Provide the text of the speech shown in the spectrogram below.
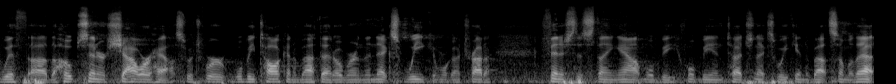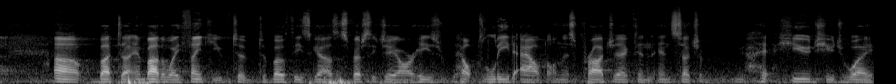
with the Hope Center Shower House, which we're, we'll be talking about that over in the next week, and we're going to try to finish this thing out. We'll be, we'll be in touch next weekend about some of that. Uh, but uh, and by the way, thank you to, to both these guys, especially Jr. He's helped lead out on this project in, in such a huge, huge way.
